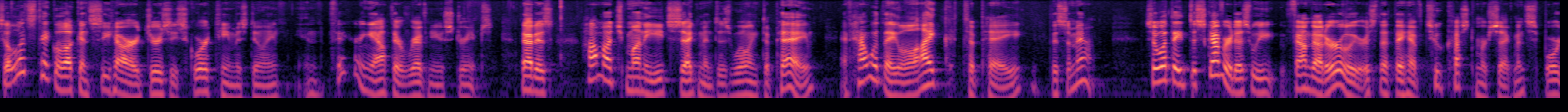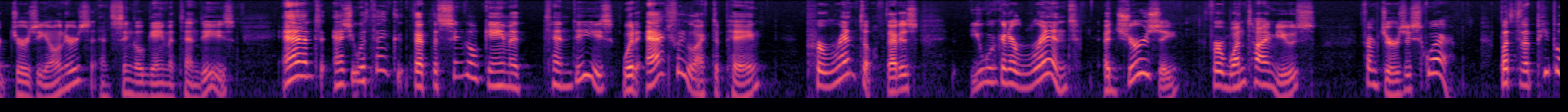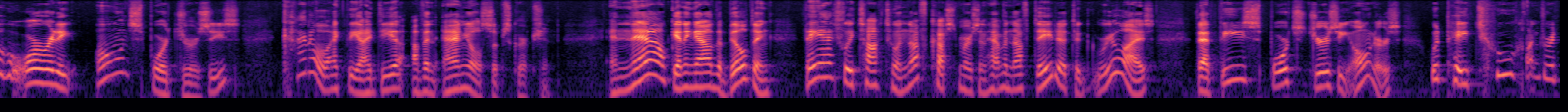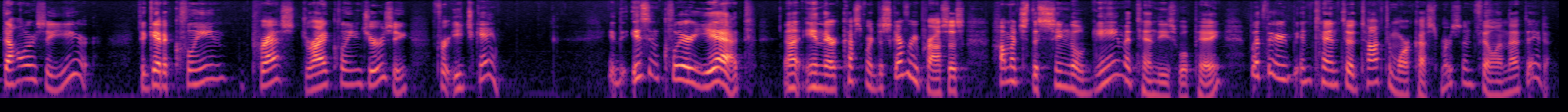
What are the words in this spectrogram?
So let's take a look and see how our Jersey Square team is doing in figuring out their revenue streams. That is, how much money each segment is willing to pay, and how would they like to pay this amount. So what they discovered, as we found out earlier, is that they have two customer segments, sport jersey owners and single game attendees. And as you would think that the single game attendees would actually like to pay per rental. That is, you were going to rent a jersey for one-time use from Jersey Square. But the people who already own sport jerseys kind of like the idea of an annual subscription. And now getting out of the building, they actually talk to enough customers and have enough data to realize that these sports jersey owners would pay $200 a year to get a clean, pressed, dry clean jersey for each game. It isn't clear yet uh, in their customer discovery process how much the single game attendees will pay, but they intend to talk to more customers and fill in that data.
